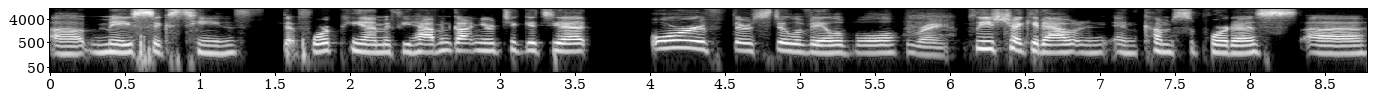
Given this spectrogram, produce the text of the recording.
uh, May 16th at 4 p.m. If you haven't gotten your tickets yet, or if they're still available, right? Please check it out and, and come support us uh,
